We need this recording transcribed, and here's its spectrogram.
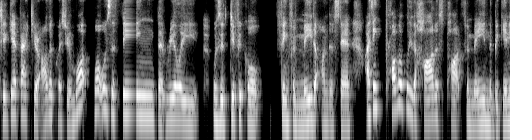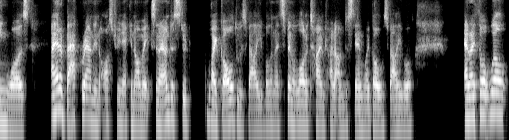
to get back to your other question, what what was the thing that really was a difficult thing for me to understand. I think probably the hardest part for me in the beginning was I had a background in Austrian economics and I understood why gold was valuable. And I spent a lot of time trying to understand why gold was valuable. And I thought, well,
